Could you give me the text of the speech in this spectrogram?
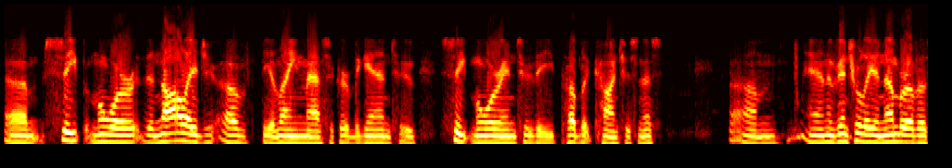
um, seep more. The knowledge of the Elaine massacre began to seep more into the public consciousness, um, and eventually, a number of us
